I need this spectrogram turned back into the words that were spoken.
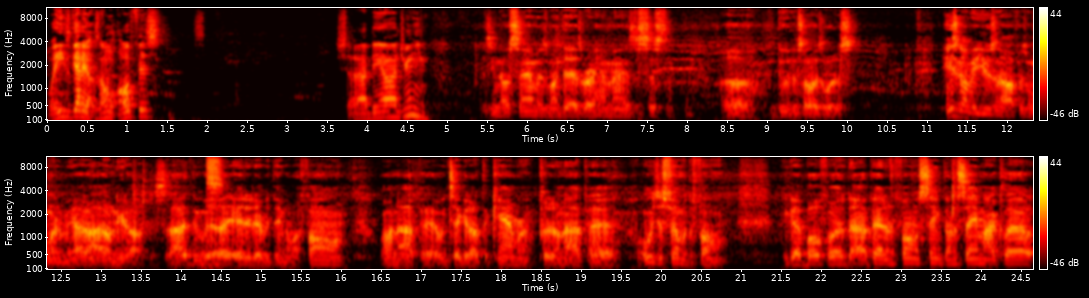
Wait, he's got his own office. Shout out Deion Dream. As you know, Sam is my dad's right hand man, his assistant. Uh, dude that's always with us. He's gonna be using the office more than me. I don't. I don't need office. So I do it. I edit everything on my phone or on the iPad. We take it off the camera, put it on the iPad, or we just film with the phone. We got both uh, the iPad and the phone synced on the same iCloud.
